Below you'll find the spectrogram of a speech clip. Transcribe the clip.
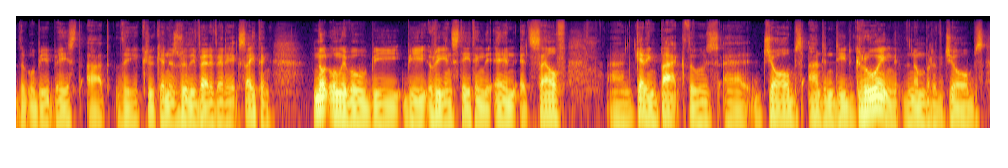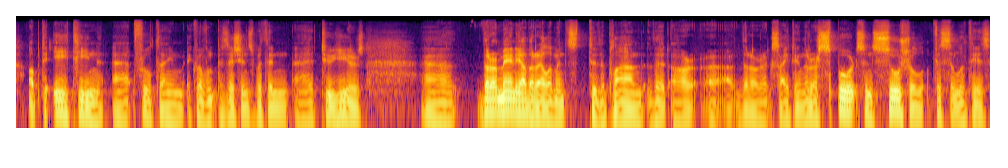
that will be based at the Crook Inn is really very, very exciting. Not only will we be reinstating the inn itself, and getting back those uh, jobs and indeed growing the number of jobs up to 18 uh, full-time equivalent positions within uh, two years. Uh, there are many other elements to the plan that are, uh, that are exciting. There are sports and social facilities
